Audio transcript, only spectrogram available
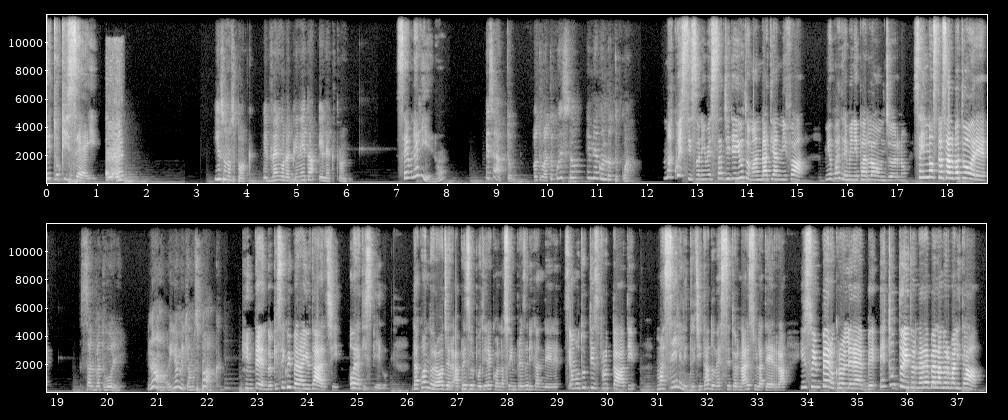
E tu chi sei? Io sono Spock e vengo dal pianeta Electron. Sei un alieno? Esatto, ho trovato questo e mi ha condotto qua. Ma questi sono i messaggi di aiuto mandati anni fa. Mio padre me ne parlò un giorno. Sei il nostro salvatore! Salvatore? No, io mi chiamo Spock. Intendo che sei qui per aiutarci. Ora ti spiego. Da quando Roger ha preso il potere con la sua impresa di candele, siamo tutti sfruttati. Ma se l'elettricità dovesse tornare sulla Terra, il suo impero crollerebbe e tutto ritornerebbe alla normalità.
